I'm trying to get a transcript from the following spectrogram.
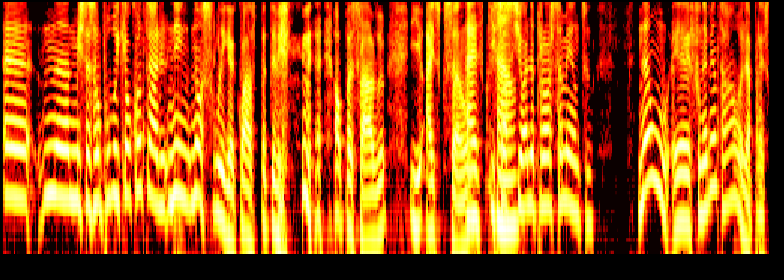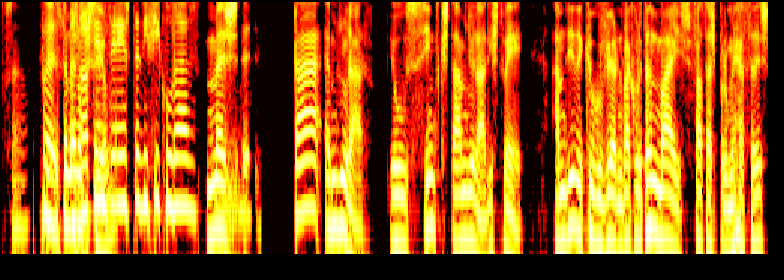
Uh, na administração pública é o contrário. Nem, não se liga quase para ter ao passado e à execução, À execução. e só se olha para o orçamento. Não, é fundamental olhar para a execução. Pois, também nós percebo, temos esta dificuldade. mas eh, está a melhorar. Eu sinto que está a melhorar. Isto é, à medida que o governo vai cortando mais face às promessas,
